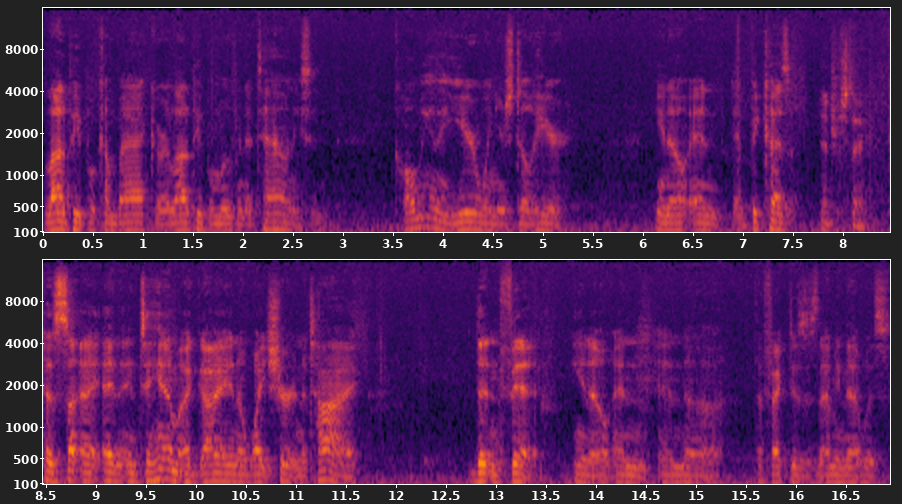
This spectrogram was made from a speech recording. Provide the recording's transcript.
a lot of people come back or a lot of people move into town. He said, call me in a year when you're still here. You know, and uh, because, Interesting. cause, and, and to him, a guy in a white shirt and a tie didn't fit, you know, and, and uh, the fact is, is, I mean, that was,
